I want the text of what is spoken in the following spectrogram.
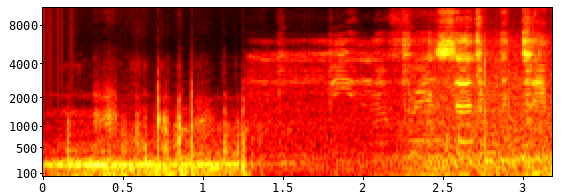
Me my friends at the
